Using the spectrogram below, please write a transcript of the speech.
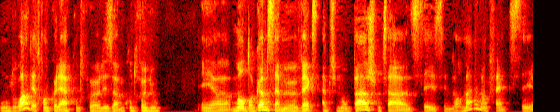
ont le droit d'être en colère contre les hommes, contre nous. Et euh, moi, en tant qu'homme, ça me vexe absolument pas. Je trouve que ça, c'est, normal, en fait. C'est,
